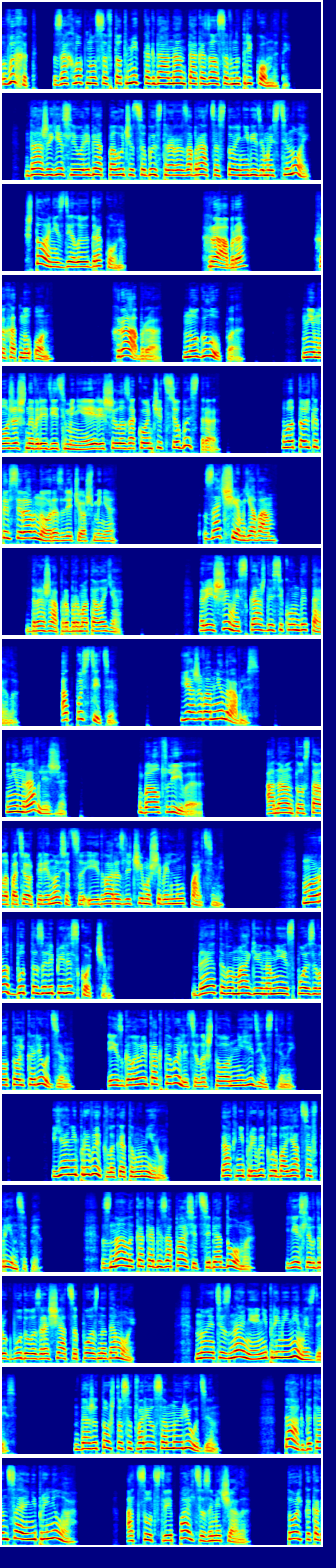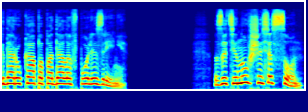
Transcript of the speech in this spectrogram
Выход захлопнулся в тот миг, когда Ананта оказался внутри комнаты. Даже если у ребят получится быстро разобраться с той невидимой стеной, что они сделают дракону? «Храбро!» — хохотнул он. «Храбро, но глупо. Не можешь навредить мне и решила закончить все быстро. Вот только ты все равно развлечешь меня». «Зачем я вам?» Дрожа пробормотала я. Решимость с каждой секунды таяла. Отпустите. Я же вам не нравлюсь. Не нравлюсь же. Болтливая. Анант устало потер переносицу и едва различимо шевельнул пальцами. Мой рот будто залепили скотчем. До этого магию на мне использовал только Рюдзин, и из головы как-то вылетело, что он не единственный. Я не привыкла к этому миру, как не привыкла бояться в принципе. Знала, как обезопасить себя дома, если вдруг буду возвращаться поздно домой. Но эти знания неприменимы здесь. Даже то, что сотворил со мной Рюдзин. Так до конца я не приняла. Отсутствие пальца замечала, только когда рука попадала в поле зрения. Затянувшийся сон,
